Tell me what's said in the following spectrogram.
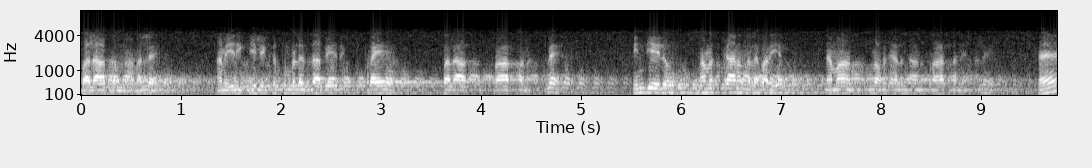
സലാത്ത് എന്നാണ് അല്ലേ? അമേരിക്കയിലേക്ക് എത്തുമ്പോൾ എന്താ പേര്? പ്രേയർ സലാത്ത് പ്രാർത്ഥന അല്ലേ? ഇന്ത്യയിലോ നമസ്കാരം എന്നല്ല പറയാം? നമാസ് എന്ന് പറഞ്ഞാൽ എന്താണ്? പ്രാർത്ഥന അല്ലേ? ഏ?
